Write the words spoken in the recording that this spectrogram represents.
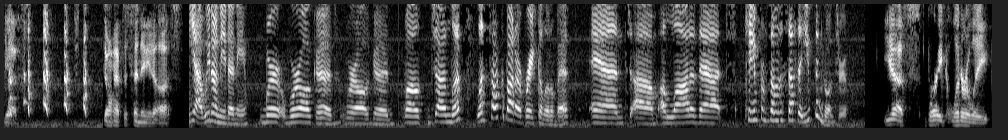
Yes. don't have to send any to us. Yeah, we don't need any. We're we're all good. We're all good. Well, Jon, let's let's talk about our break a little bit. And um, a lot of that came from some of the stuff that you've been going through. Yes, break literally.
